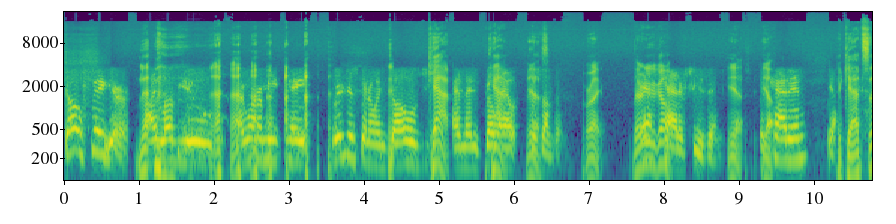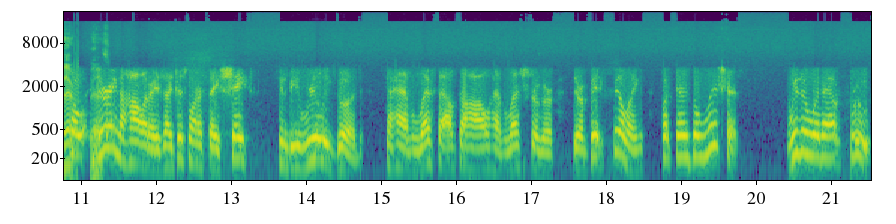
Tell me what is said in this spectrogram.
Go figure. I love you. I want to meet Kate. We're just going to indulge Cat. and then go Cat. out Yes. for something. Right. There Ask you go. Cat if she's in. Yes. Is Yeah. Cat in? Yeah. The cat's there. So Yes. during the holidays, I just want to say shakes can be really good to have less alcohol, have less sugar. They're a bit filling, but they're delicious, with or without fruit,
